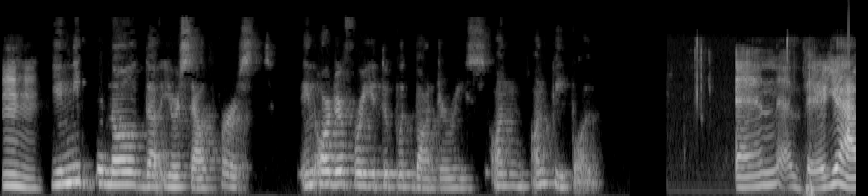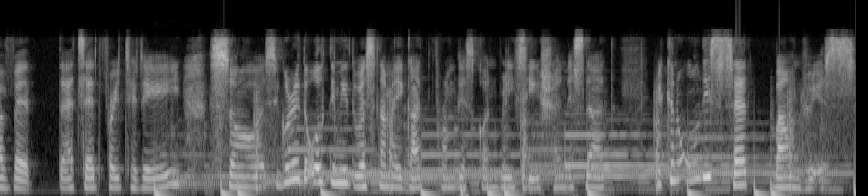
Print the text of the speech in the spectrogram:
Mhm. You need to know that yourself first in order for you to put boundaries on on people. And there you have it. That's it for today. So, siguro the ultimate wisdom I got from this conversation is that you can only set boundaries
